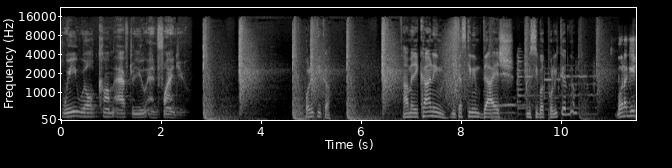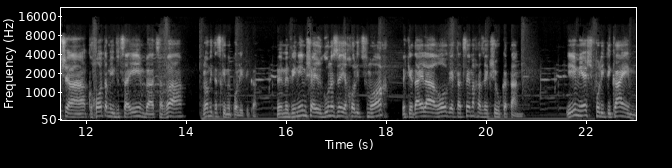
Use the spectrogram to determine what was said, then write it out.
We will come after you and find you. פוליטיקה. האמריקנים מתעסקים עם דאעש מסיבות פוליטיות גם? בוא נגיד שהכוחות המבצעיים והצבא לא מתעסקים בפוליטיקה. והם מבינים שהארגון הזה יכול לצמוח, וכדאי להרוג את הצמח הזה כשהוא קטן. אם יש פוליטיקאים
